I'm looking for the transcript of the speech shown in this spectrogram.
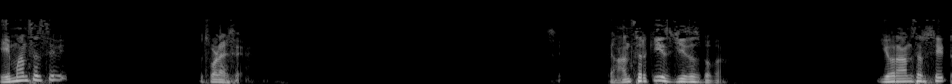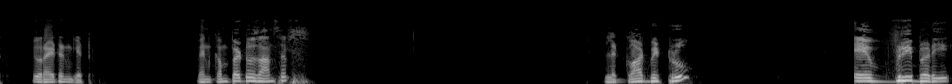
aim answer CV. That's what I say. See, the answer key is Jesus Baba. Your answer sheet, you write and get. When compared to his answers, let God be true. Everybody,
